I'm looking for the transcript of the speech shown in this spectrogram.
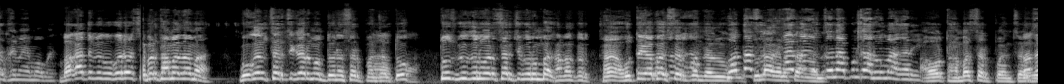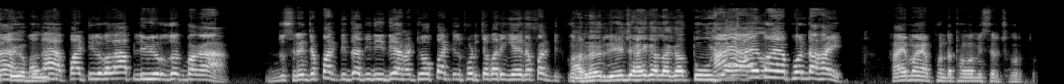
आहे माझा मोबाईल बघा तुम्ही गुगलवर बरं थांबा थांबा. गुगल सर्च कर म्हणतो ना सरपंच तो तूच गुगल वर सर्च करून बघ. हा होते का बघ सरपंच? तुला सांगा आपण घालू माघारी? अहो थांबा सरपंच बघा होते का बघू बघा? पाटील बघा आपली विरोधक बघा. दुसऱ्यांच्या पार्टीत जाती ती ध्यानात ठेवा पाटील पुढच्या बारी घ्यायला पार्टीत करू. अरे रेंज आहे का लागा तू? हाय हाय माया फोनला हाय. हाय माया फोनला थांबा मी सर्च करतो.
